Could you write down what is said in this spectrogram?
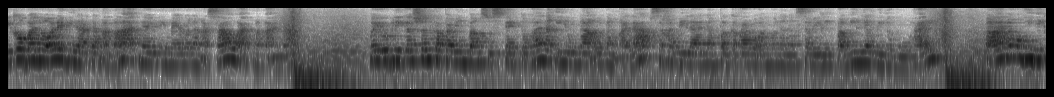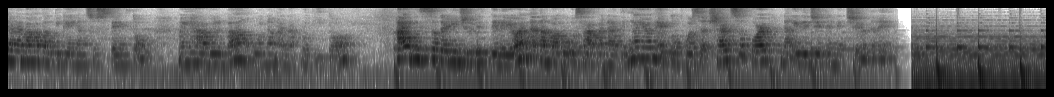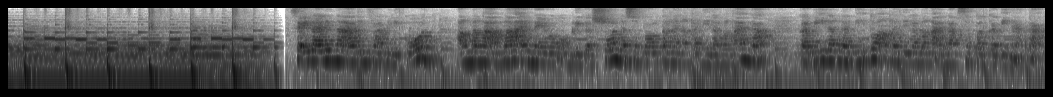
Ikaw ba noon ay binatang ama at ngayon ay meron ng asawa at mga anak? May obligasyon ka pa rin bang sustentuhan ang iyong naunang anak sa kabila ng pagkakaroon mo na ng sariling pamilyang binubuhay? Paano kung hindi ka na makapagbigay ng sustento? May habol ba ang unang anak mo dito? Hi, this is Attorney Judith De Leon at ang pag-uusapan natin ngayon ay tungkol sa child support ng illegitimate children. Ilalim ng ating family code, ang mga ama ay mayroong obligasyon na suportahan ang kanilang mga anak, kabilang na dito ang kanilang mga anak sa pagkabinata.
